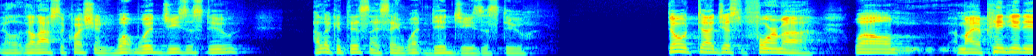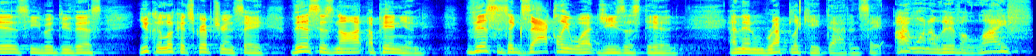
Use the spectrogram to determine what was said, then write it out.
they'll, they'll ask the question, what would Jesus do? I look at this and I say, what did Jesus do? Don't uh, just form a, well, my opinion is he would do this. You can look at scripture and say, this is not opinion. This is exactly what Jesus did. And then replicate that and say, I want to live a life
